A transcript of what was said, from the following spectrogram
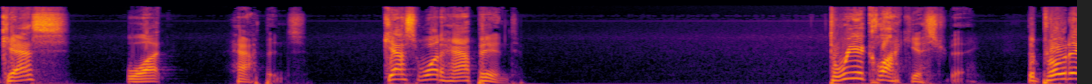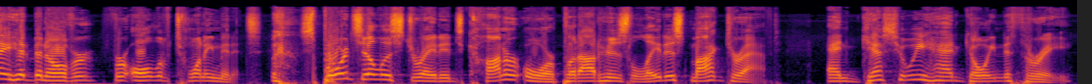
Guess what happens? Guess what happened? Three o'clock yesterday. The pro day had been over for all of 20 minutes. Sports Illustrated's Connor Orr put out his latest mock draft. And guess who he had going to three?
